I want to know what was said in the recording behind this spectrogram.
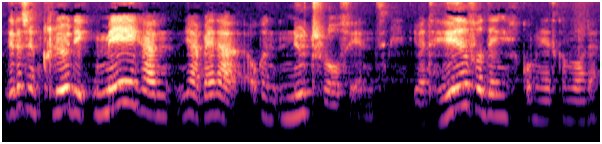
Dit is een kleur die ik mega, ja, bijna ook een neutral vind. Die met heel veel dingen gecombineerd kan worden.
